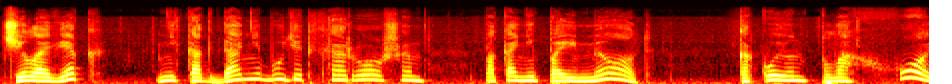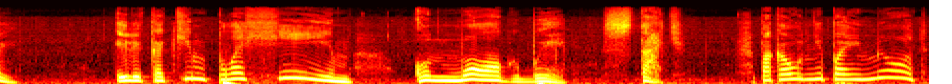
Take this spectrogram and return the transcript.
Человек никогда не будет хорошим, пока не поймет, какой он плохой или каким плохим он мог бы стать, пока он не поймет,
